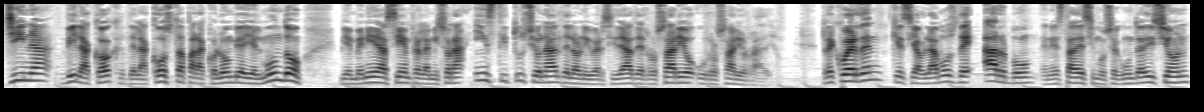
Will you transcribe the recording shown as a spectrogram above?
Gina Vilacoc, de la Costa para Colombia y el mundo. Bienvenida siempre a la emisora institucional de la Universidad del Rosario, U Rosario Radio. Recuerden que si hablamos de Arbo en esta decimosegunda edición,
